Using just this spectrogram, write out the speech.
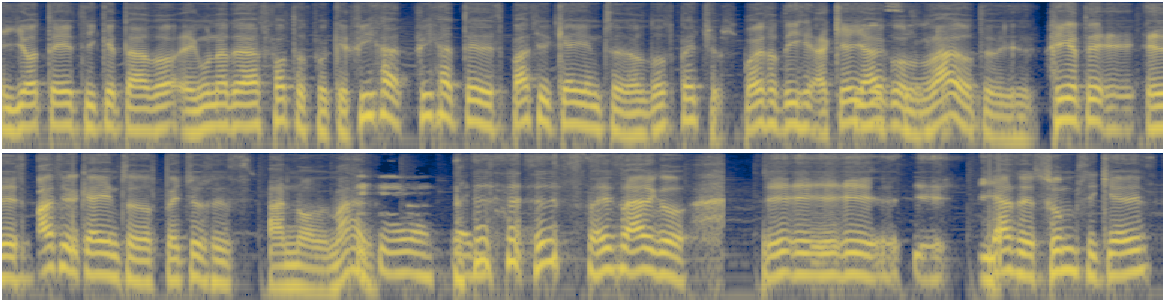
Y yo te he etiquetado en una de las fotos. Porque fija, fíjate el espacio que hay entre los dos pechos. Por eso te dije, aquí hay Sí, algo sí. raro, te dije. Fíjate, el espacio que hay entre los pechos es anormal. es, es algo. Eh, eh, eh, y haz de zoom si quieres.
